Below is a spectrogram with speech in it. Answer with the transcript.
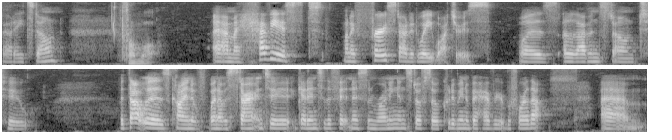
about eight stone. From what? Uh, my heaviest when I first started Weight Watchers was 11 stone 2. But that was kind of when I was starting to get into the fitness and running and stuff, so it could have been a bit heavier before that. Um,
